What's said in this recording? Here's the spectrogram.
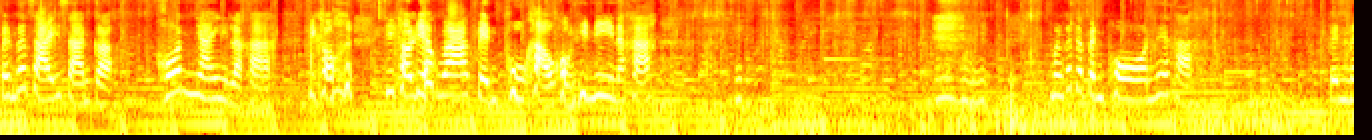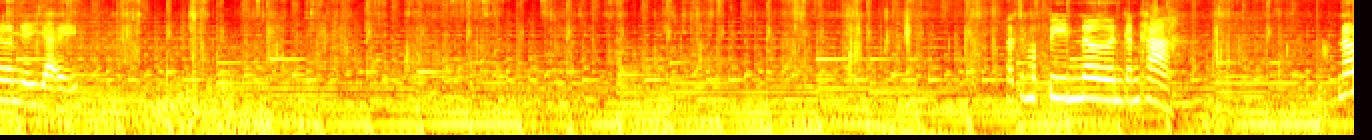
เป็นภาษาอีสานก็โพ้นใหญ่นี่แหละค่ะ ที่เขาที่เขาเรียกว่าเป็นภูเขาของที่นี่นะคะ มันก็จะเป็นโพนเนี่ยค่ะ เป็นเนินใหญ่ๆเราจะมาปีนเนินกันค่ะ แล้ว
